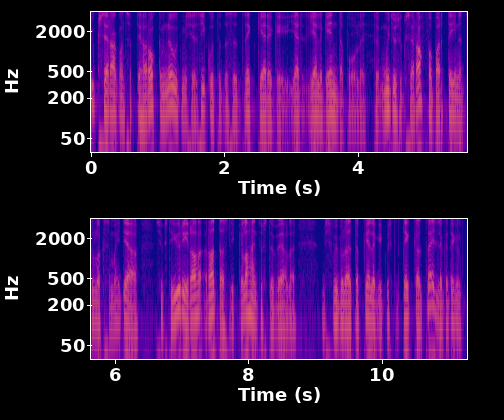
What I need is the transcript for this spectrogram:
üks erakond saab teha rohkem nõudmisi ja sikutada seda tekki järgi jällegi enda poole, et muidu niisuguse rahvaparteina tullakse, ma ei tea, niisuguste Jüri Rataslike lahenduste peale, mis võib-olla jätab kellegi kuskilt teki alt välja, aga tegelikult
